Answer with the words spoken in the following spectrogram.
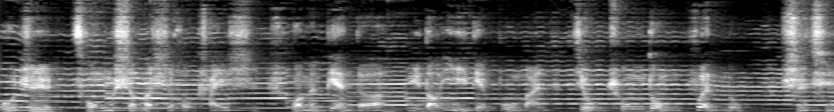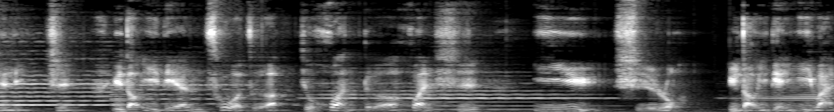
不知从什么时候开始，我们变得遇到一点不满就冲动愤怒，失去理智；遇到一点挫折就患得患失，抑郁失落；遇到一点意外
